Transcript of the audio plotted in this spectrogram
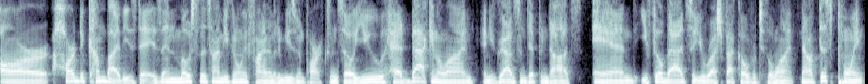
are hard to come by these days. And most of the time, you can only find them at amusement parks. And so you head back in the line and you grab some Dippin' Dots and you feel bad. So you rush back over to the line. Now, at this point,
